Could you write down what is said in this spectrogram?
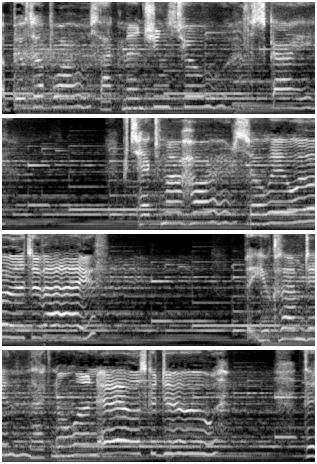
I built up walls like mansions to the sky. Protect my heart so it would survive. But you climbed in like no one else could do. The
